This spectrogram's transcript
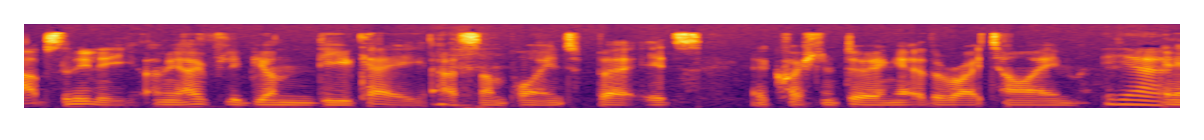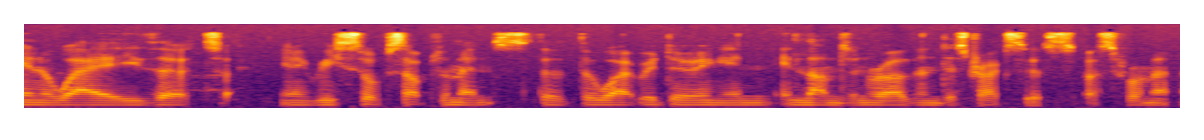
Absolutely. I mean, hopefully beyond the UK at some point, but it's a question of doing it at the right time yeah. and in a way that you know, sort of supplements the, the work we're doing in, in London rather than distracts us, us from it.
